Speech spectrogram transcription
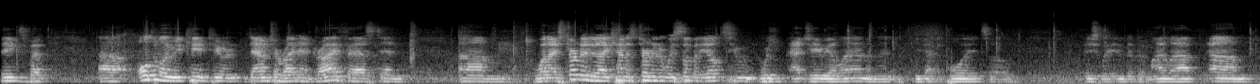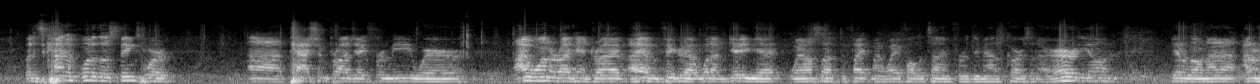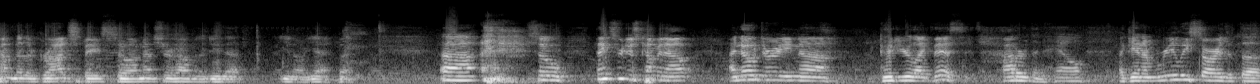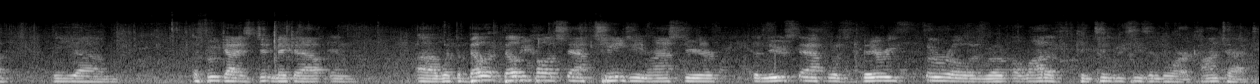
Things, but uh, ultimately we came to down to Right Hand Drive Fest, and um, when I started it, I kind of started it with somebody else who was at JBLM, and then he got deployed, so basically ended up in my lap. Um, but it's kind of one of those things where uh, passion project for me, where I want a right hand drive. I haven't figured out what I'm getting yet. We also have to fight my wife all the time for the amount of cars that I already own. Get alone, I don't, I don't have another garage space, so I'm not sure how I'm going to do that, you know, yet. But uh, so thanks for just coming out. I know during uh, a good year like this, it's hotter than hell. Again, I'm really sorry that the the um, the food guys didn't make it out. And uh, with the Bell- Bellevue College staff changing last year, the new staff was very thorough and wrote a lot of contingencies into our contract,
